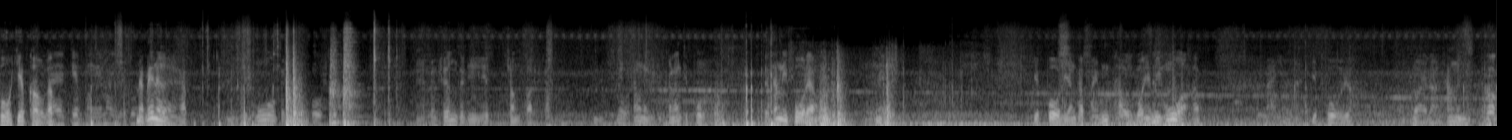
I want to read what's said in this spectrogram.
ปเจ็บเข่าครับได้เก็บตรงนี้มาอีกแม็กได้เนอร์นะครับอืมเป็นหูกับโปอ่าเครื่องก็ดีเฮ็ดช่องพอดครับอืมโดทั้งนั้นกำลังจะโปแต่ทั้งนี้โปแล้วนี่เก็บโปเลี้ยงครับให้มันเข่าบ่เห็นมีหัวครับหลายอยู่เก็บโปอยู่ ลอยละทั้งหนึ่งพวก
